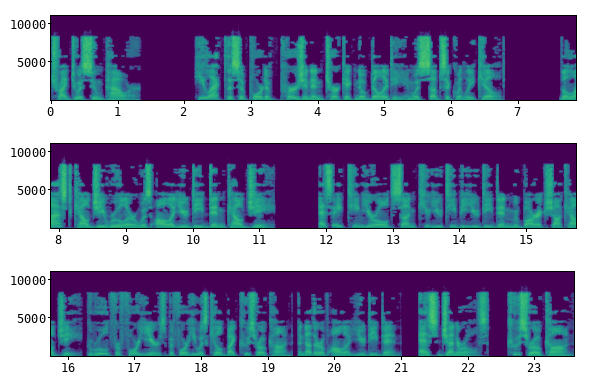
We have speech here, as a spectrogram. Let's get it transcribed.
tried to assume power. He lacked the support of Persian and Turkic nobility and was subsequently killed. The last Khalji ruler was Ala ud din Khalji. S 18-year-old son Qutbud din Mubarak Shah Khalji, who ruled for four years before he was killed by Khusro Khan, another of Ala ud din's generals. Khusro Khan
